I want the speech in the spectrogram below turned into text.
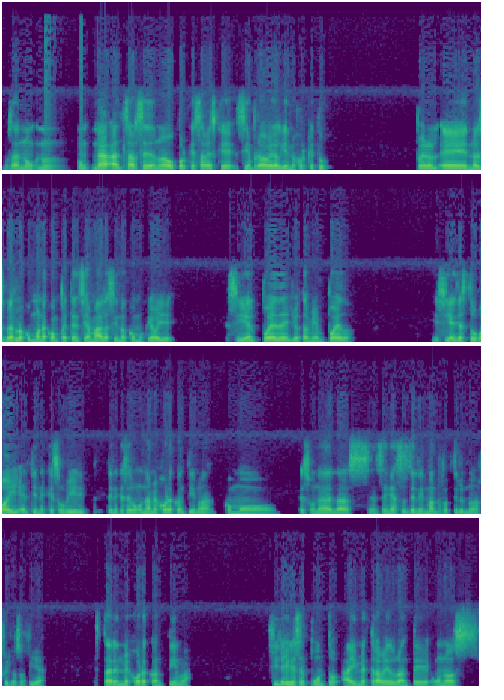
o sea, nunca alzarse de nuevo porque sabes que siempre va a haber alguien mejor que tú. Pero eh, no es verlo como una competencia mala, sino como que, oye, si él puede, yo también puedo. Y si él ya estuvo ahí, él tiene que subir y tiene que ser una mejora continua, como es una de las enseñanzas del Lean Manufacturing, una filosofía, estar en mejora continua. Si llegué a ese punto, ahí me trabé durante unos,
